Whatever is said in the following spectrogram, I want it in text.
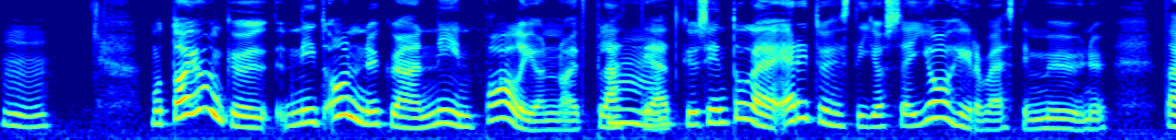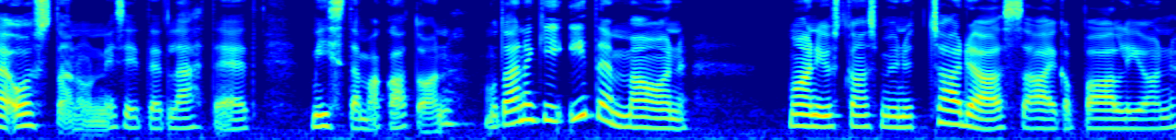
Hmm. Mutta on kyllä, niitä on nykyään niin paljon noita plättiä, Mm. että kyllä siinä tulee, erityisesti jos ei ole hirveästi myynyt tai ostanut, niin sitten että lähtee, että mistä mä katon. Mutta ainakin itse mä oon, mä oon just kans myynyt Chadaassa aika paljon,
